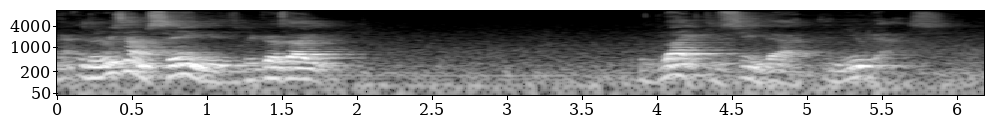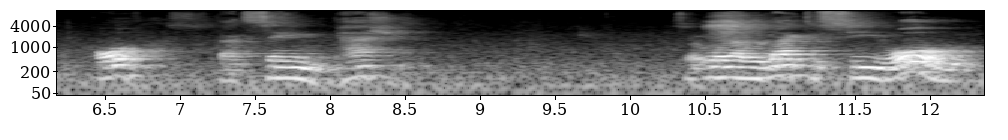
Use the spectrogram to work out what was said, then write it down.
And the reason I'm saying it is because I like to see that in you guys, all of us, that same passion. So what I would like to see you all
